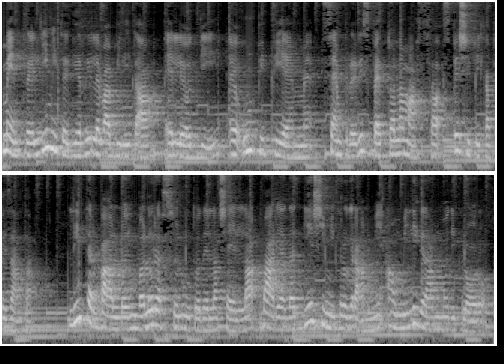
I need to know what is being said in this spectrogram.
mentre il limite di rilevabilità, LOD, è un ppm, sempre rispetto alla massa specifica pesata. L'intervallo in valore assoluto della cella varia da 10 microgrammi a 1 mg di cloro,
